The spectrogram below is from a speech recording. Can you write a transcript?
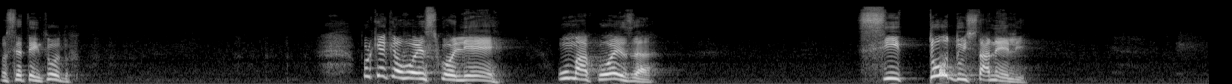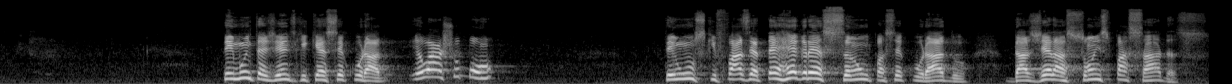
você tem tudo? Por que, que eu vou escolher uma coisa se tudo está nele? Tem muita gente que quer ser curado. Eu acho bom. Tem uns que fazem até regressão para ser curado das gerações passadas.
